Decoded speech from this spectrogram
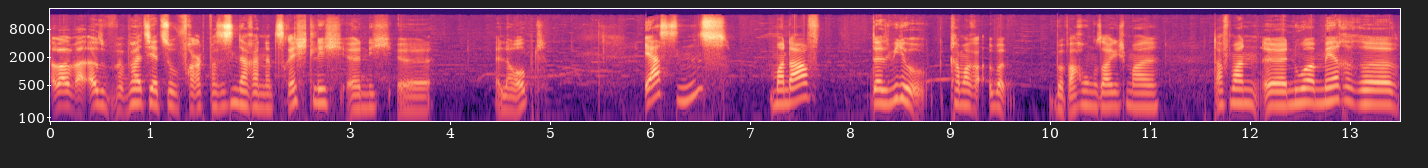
Aber also, falls ihr jetzt so fragt, was ist denn daran jetzt rechtlich äh, nicht äh, erlaubt? Erstens, man darf der Videokamera über, Überwachung, sage ich mal, darf man äh, nur mehrere,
